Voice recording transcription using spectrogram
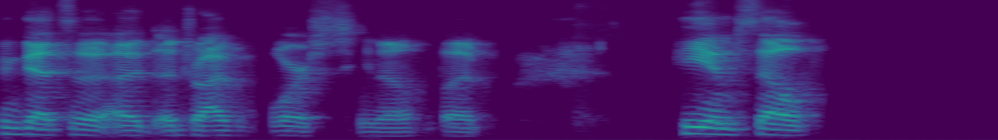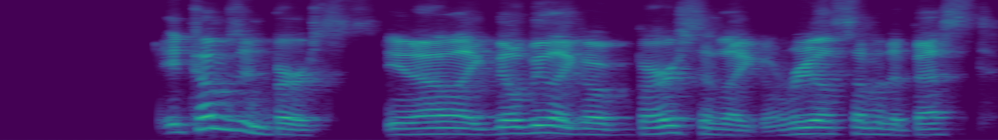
think that's a, a, a driving force, you know. But he himself it comes in bursts, you know, like there'll be like a burst of like real some of the best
